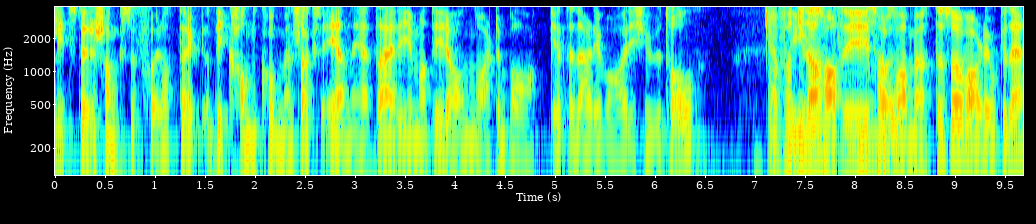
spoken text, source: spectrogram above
litt større sjanse for at de kan komme en slags enighet der, i og med at Iran nå er tilbake til der de var i 2012. Ja, for de sa, de I sa Doha-møtet så var det jo ikke det.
